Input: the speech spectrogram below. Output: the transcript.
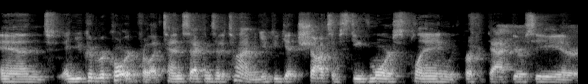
and and you could record for like 10 seconds at a time and you could get shots of steve morse playing with perfect accuracy or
